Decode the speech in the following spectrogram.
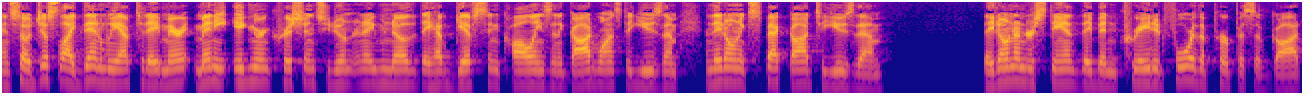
And so, just like then, we have today many ignorant Christians who don't even know that they have gifts and callings and that God wants to use them, and they don't expect God to use them. They don't understand that they've been created for the purpose of God,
